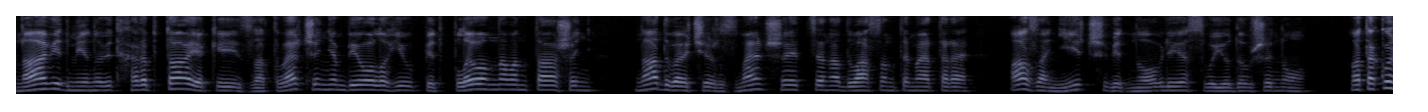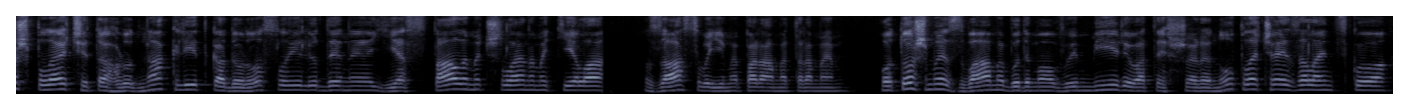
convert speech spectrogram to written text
на відміну від хребта, який, за твердженням біологів, під впливом навантажень надвечір зменшується на 2 см, а за ніч відновлює свою довжину. А також плечі та грудна клітка дорослої людини є сталими членами тіла за своїми параметрами. Отож ми з вами будемо вимірювати ширину плечей Зеленського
